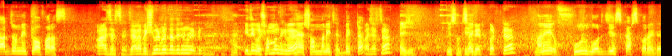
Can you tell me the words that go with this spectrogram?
তার জন্য একটু অফার আছে। আচ্ছা আচ্ছা যারা বেশি পরিমাণে তাদের জন্য একটু হ্যাঁ। এই দেখো সম্মান থাকবে হ্যাঁ? হ্যাঁ সম্মানই থাকবে একটা। আচ্ছা আচ্ছা। এই যে পিছন সাইড ব্যাকপার্টটা মানে ফুল গর্জিয়াস কাজ করা এটা।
